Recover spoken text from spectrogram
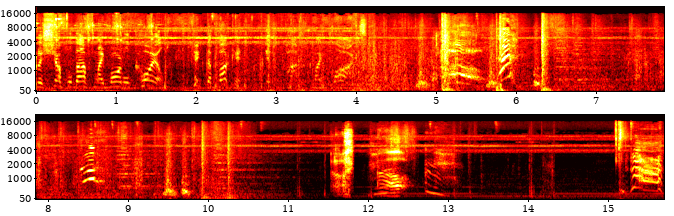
Would have shuffled off my mortal coil, kicked the bucket, it popped my clogs. Oh! Ah! Ah!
